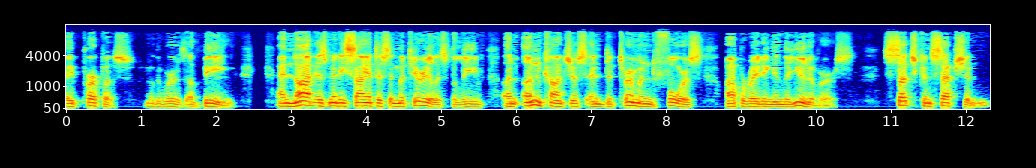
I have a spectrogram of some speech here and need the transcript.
a purpose, in other words, a being, and not as many scientists and materialists believe, an unconscious and determined force operating in the universe. Such conception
